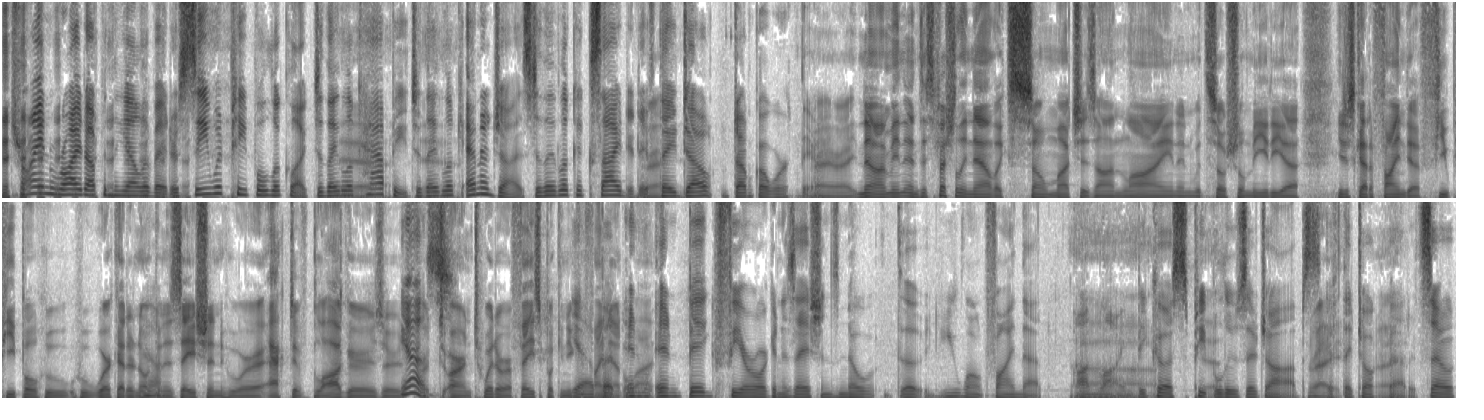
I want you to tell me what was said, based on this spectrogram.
Try and ride up in the elevator. See what people look like. Do they look happy? Do they look energized? Do they look excited? If they don't, don't go work there. Right, right. No, I mean, and especially now, like so much is online and with social media, you just got to find a few people who who work at an Yeah. organization who are active bloggers or, Yes. or are on Twitter or Facebook, and you yeah, can find out a in lot. in big fear organizations, no, the you won't find that online Ah, because people yeah. lose their jobs Right, if they talk right. about it. So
